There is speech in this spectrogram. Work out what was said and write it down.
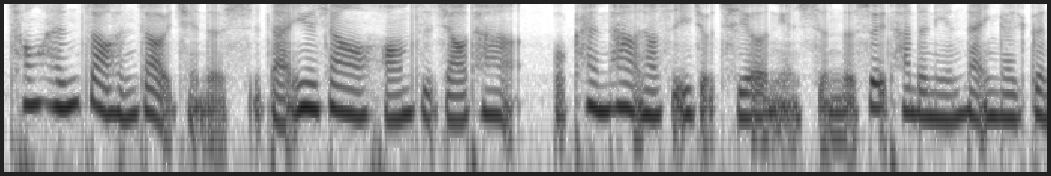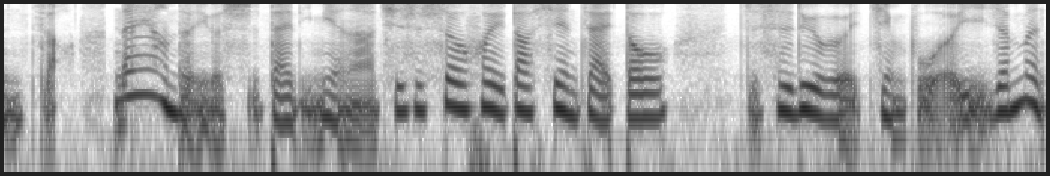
从很早很早以前的时代，因为像黄子佼，他我看他好像是一九七二年生的，所以他的年代应该更早。那样的一个时代里面啊，其实社会到现在都只是略微进步而已，人们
